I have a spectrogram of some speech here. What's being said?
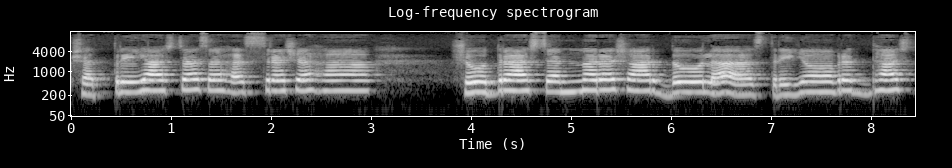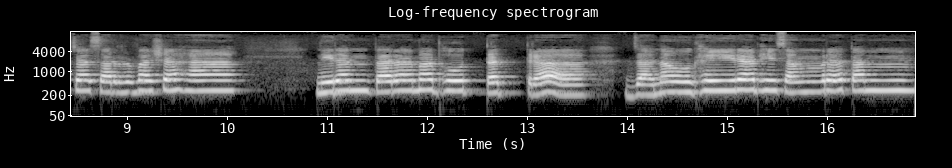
क्षत्रियाश्च सहस्रशः शूद्राश्च नरशार्दूलस्त्रियो वृद्धाश्च सर्वशः। निरन्तरमभूत्तत्र जनौघैरभिसंवृतम्।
